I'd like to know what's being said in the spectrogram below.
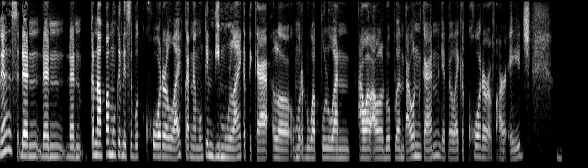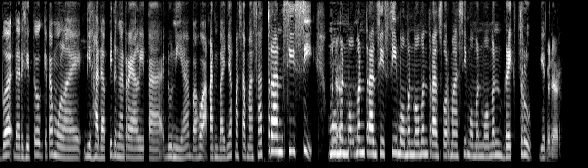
Yes, dan dan dan kenapa mungkin disebut quarter life karena mungkin dimulai ketika lo umur 20-an, awal-awal 20-an tahun kan gitu, like a quarter of our age. But dari situ kita mulai dihadapi dengan realita dunia bahwa akan banyak masa-masa transisi, momen-momen transisi, momen-momen transformasi, momen-momen breakthrough gitu. Benar.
